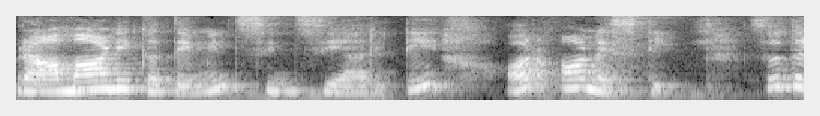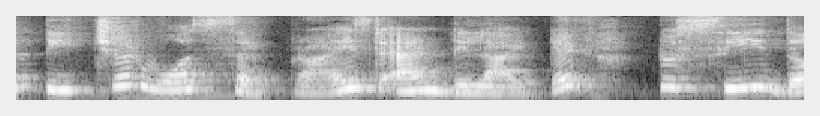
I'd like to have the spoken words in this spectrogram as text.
ಪ್ರಾಮಾಣಿಕತೆ means sincerity or honesty so the teacher was surprised and delighted to see the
